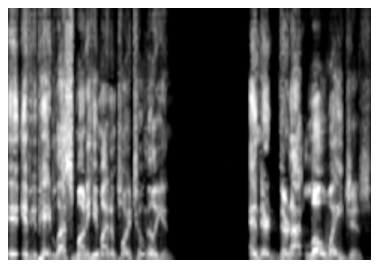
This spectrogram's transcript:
If he paid less money, he might employ 2 million. And they're, they're not low wages.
